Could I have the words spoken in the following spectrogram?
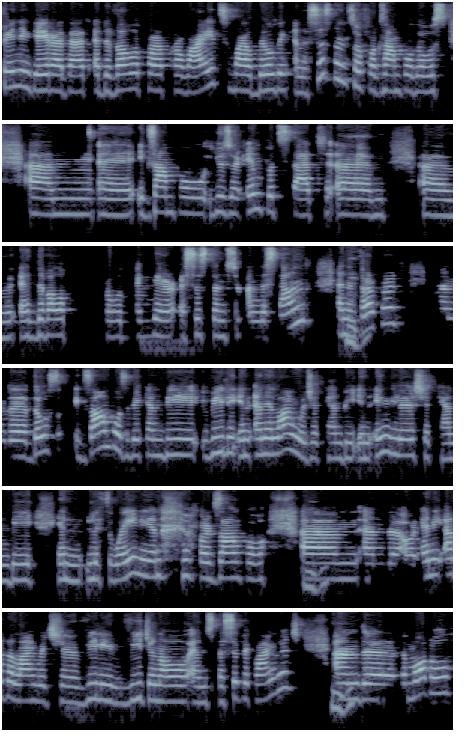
training data that a developer provides while building an assistant so for example those um, uh, example user inputs that um, uh, a developer would like their assistant to understand and mm-hmm. interpret and uh, those examples they can be really in any language it can be in english it can be in lithuanian for example mm-hmm. um, and uh, or any other language uh, really regional and specific language mm-hmm. and uh, the model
